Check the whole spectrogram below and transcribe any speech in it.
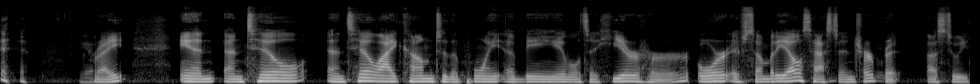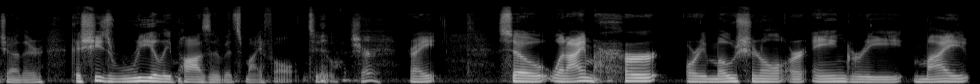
right? And until until I come to the point of being able to hear her, or if somebody else has to interpret us to each other, because she's really positive it's my fault too Sure. right? So when I'm hurt or emotional or angry, my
